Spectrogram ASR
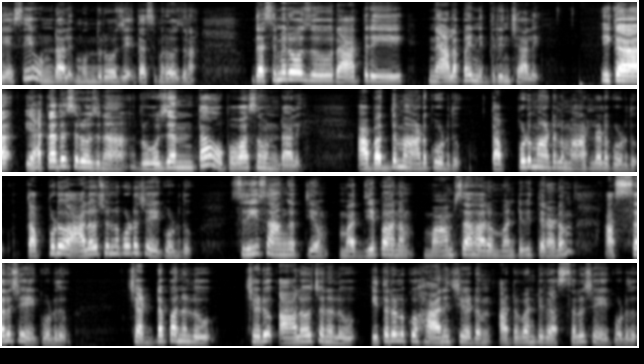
చేసి ఉండాలి ముందు రోజే దశమి రోజున. దశమి రోజు రాత్రి నేలపై నిద్రించాలి. ఇక ఏకాదశి రోజున రోజంతా ఉపవాసం ఉండాలి. అబద్ధం ఆడకూడదు. తప్పుడు మాటలు మాట్లాడకూడదు. తప్పుడు ఆలోచనలు కూడా చేయకూడదు. స్త్రీ సాంగత్యం మద్యపానం మాంసాహారం వంటివి తినడం అస్సలు చేయకూడదు. చెడ్డ పనులు చెడు ఆలోచనలు ఇతరులకు హాని చేయడం అటువంటివి అస్సలు చేయకూడదు.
